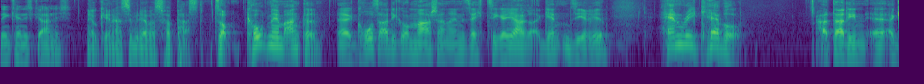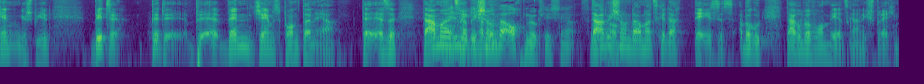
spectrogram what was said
den kenne ich gar nicht. Okay, dann hast du wieder was verpasst. So, Codename Uncle. Äh, großartige Hommage an eine 60er Jahre Agentenserie. Henry Cavill hat da den äh, Agenten gespielt. Bitte, bitte, äh, wenn James Bond, dann er. Da, also damals habe ich schon, auch möglich, ja. Da habe ich auch. schon damals gedacht, der ist es. Aber gut, darüber wollen wir jetzt gar nicht sprechen.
